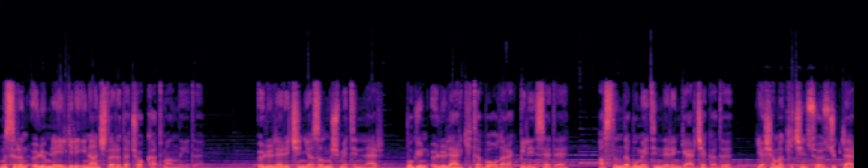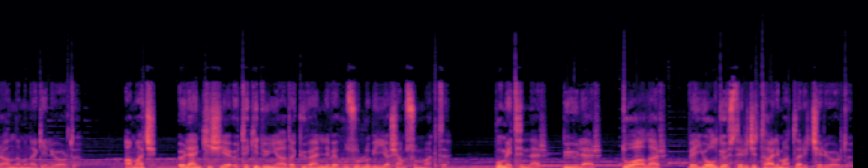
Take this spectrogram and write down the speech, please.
Mısır'ın ölümle ilgili inançları da çok katmanlıydı. Ölüler için yazılmış metinler, bugün Ölüler Kitabı olarak bilinse de, aslında bu metinlerin gerçek adı, yaşamak için sözcükler anlamına geliyordu. Amaç, ölen kişiye öteki dünyada güvenli ve huzurlu bir yaşam sunmaktı. Bu metinler, büyüler, dualar ve yol gösterici talimatlar içeriyordu.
